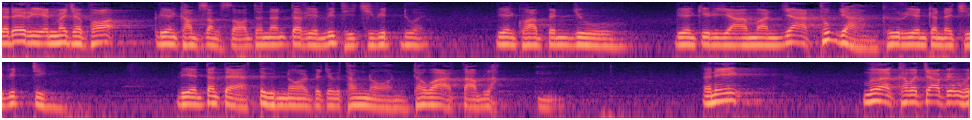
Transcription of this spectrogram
จะได้เรียนไม่เฉพาะเรียนคำสั่งสอนเท่านั้นแต่เรียนวิถีชีวิตด้วย เรียนความเป็นอยู่ เรียนกิริยามันญาติทุกอย่างคือเรียนกันในชีวิตจริง เรียนตั้งแต่ตื่นนอนไปจนกระทั่งนอน ถ้าว่าตามหลักอันนี้เมื่อข้าพเจ้าเป็นอุป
